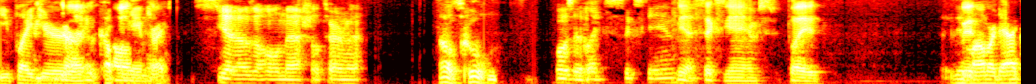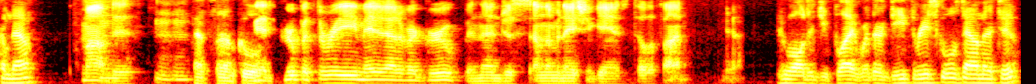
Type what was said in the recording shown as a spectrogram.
You played your No, a couple all games, right? Yeah, that was a whole national tournament. Oh, cool. What was it, like six games? Yeah, six games played. Did mom or dad come down? Mom did. hmm That's so cool. We had group of three, made it out of our group, and then just elimination games until the final. Yeah. Who all did you play? Were there D three schools down there too?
